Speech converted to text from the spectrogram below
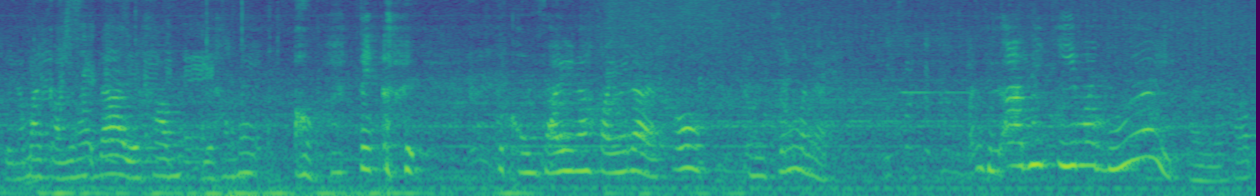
เดี๋ยวน้ำมันก่อนยังไม่ได้อย่าทำอย่าทำให้เอ้าติดติดคมไฟนะไฟไม่ได้โอ้มันเส้นมันเนี่ยมันถือ RPG มาด้วยอะไรนะครับ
